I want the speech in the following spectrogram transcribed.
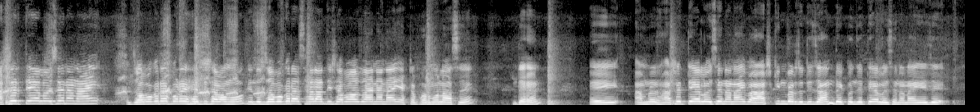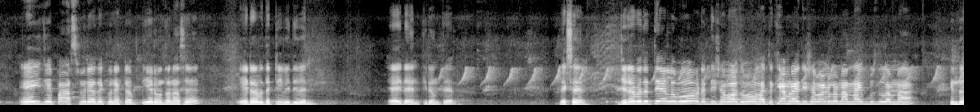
আখের তেল হয়েছে না নাই জব করার পরে হে দিশা পাবো কিন্তু জব করা ছাড়া দিশা পাওয়া যায় না নাই একটা ফর্মুলা আছে। দেখেন। এই আপনার হাঁসের তেল হয়েছে না নাই, বা হাঁস কিনবার যদি যান, দেখবেন যে তেল হয়েছে না নাই। এই যে এই যে পাঁচ মিনিট দেখবেন একটা ইয়ের মতন আছে, এটার মধ্যে টিভি দিবেন। এই দেখেন কিরম তেল। দেখছেন? যেটার মধ্যে তেল হব ওটা দিশা পাওয়া যাব। হয়তো ক্যামেরায় দিশা পাওয়া গেলো না, নাই বুঝলাম না। কিন্তু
